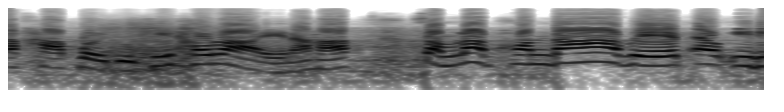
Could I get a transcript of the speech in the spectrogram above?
ราคาเปิดอยู่ที่เท่าไหร่นะคะสำหรับ Honda Wave LED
